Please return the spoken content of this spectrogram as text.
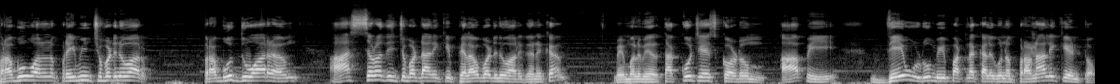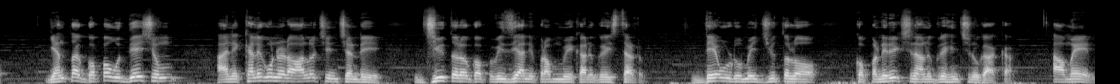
ప్రభు వలన ప్రేమించబడిన వారు ప్రభు ద్వారా ఆశీర్వదించబడడానికి పిలవబడిన వారు కనుక మిమ్మల్ని మీరు తక్కువ చేసుకోవడం ఆపి దేవుడు మీ పట్ల కలిగి ఉన్న ప్రణాళిక ఏంటో ఎంత గొప్ప ఉద్దేశం ఆయన కలిగి ఉన్నాడో ఆలోచించండి. జీవితంలో గొప్ప విజయాన్ని ప్రభు మీకు అనుగ్రహిస్తాడు. దేవుడు మీ జీవితంలో గొప్ప నిరీక్షణ అనుగ్రహించునుగాక. ఆమెన్.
